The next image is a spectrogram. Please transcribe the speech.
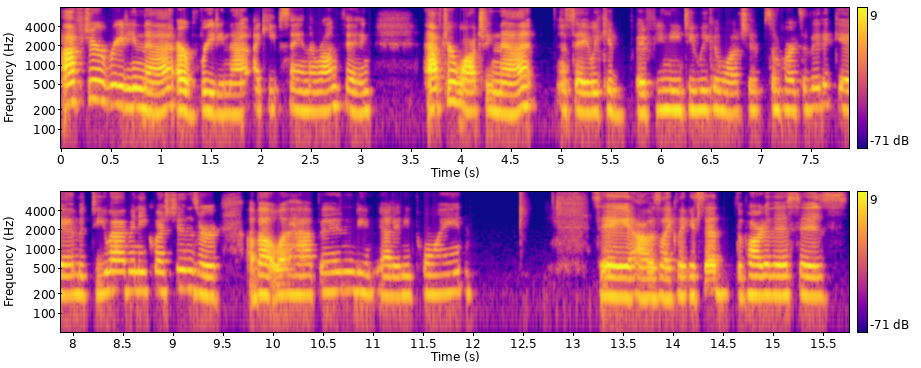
After reading that, or reading that, I keep saying the wrong thing. After watching that, I say we could, if you need to, we can watch it, some parts of it again. But do you have any questions or about what happened at any point? Say, I was like, like I said, the part of this is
